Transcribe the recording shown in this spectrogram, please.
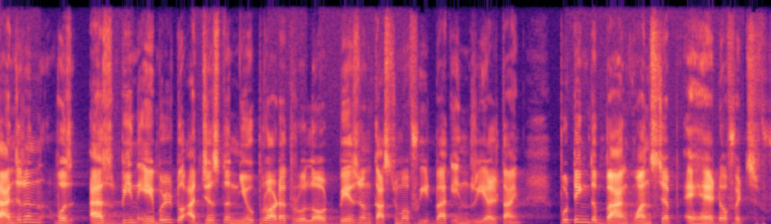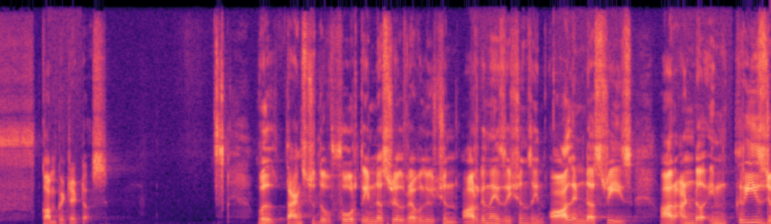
Tangerine was has been able to adjust the new product rollout based on customer feedback in real time, putting the bank one step ahead of its competitors. Well, thanks to the fourth industrial revolution, organizations in all industries are under increased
